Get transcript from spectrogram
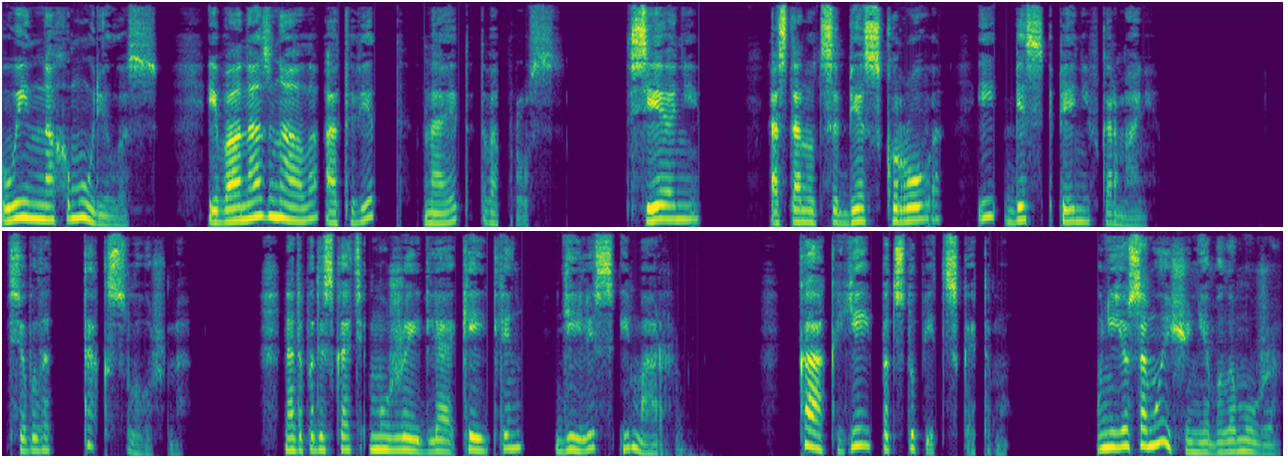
Уин нахмурилась, ибо она знала ответ на этот вопрос. Все они останутся без крова и без пени в кармане. Все было так сложно. Надо подыскать мужей для Кейтлин, Дилис и Мар. Как ей подступиться к этому? У нее самой еще не было мужа.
